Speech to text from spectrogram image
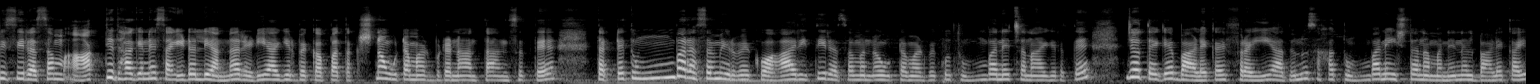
ಬಿಸಿ ರಸಮ್ ಆಗ್ತಿದ್ದ ಹಾಗೇ ಸೈಡಲ್ಲಿ ಅನ್ನ ರೆಡಿ ಆಗಿರಬೇಕಪ್ಪ, ತಕ್ಷಣ ಊಟ ಮಾಡಿಬಿಡೋಣ ಅಂತ ಅನಿಸುತ್ತೆ. ತಟ್ಟೆ ತುಂಬ ರಸಮ್ ಇರಬೇಕು, ಆ ರೀತಿ ರಸಮನ್ನು ಊಟ ಮಾಡಬೇಕು ತುಂಬಾ ಚೆನ್ನಾಗಿರುತ್ತೆ. ಜೊತೆಗೆ ಬಾಳೆಕಾಯಿ ಫ್ರೈ ಅದನ್ನು ಸಹ ತುಂಬಾ ಇಷ್ಟ ನಮ್ಮ ಮನೆಯಲ್ಲಿ ಬಾಳೆಕಾಯಿ.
